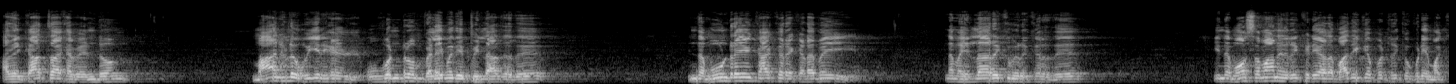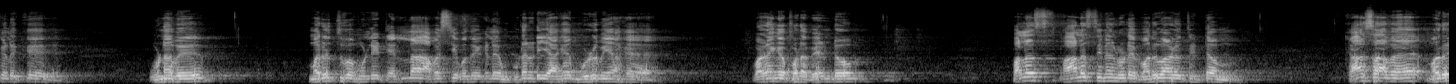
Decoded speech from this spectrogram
அதை காத்தாக வேண்டும். மாநில உயிர்கள் ஒவ்வொன்றும் விலை மதிப்பு இல்லாதது. இந்த மூன்றையும் காக்கிற கடமை நம்ம எல்லாருக்கும் இருக்கிறது. இந்த மோசமான நெருக்கடியால் பாதிக்கப்பட்டிருக்கக்கூடிய மக்களுக்கு உணவு மருத்துவம் உள்ளிட்ட எல்லா அவசிய உதவிகளும் உடனடியாக முழுமையாக வழங்கப்பட வேண்டும். பலஸ் பாலஸ்தீனர்களுடைய மறுவாழ்வு திட்டம் காசாவை மறு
